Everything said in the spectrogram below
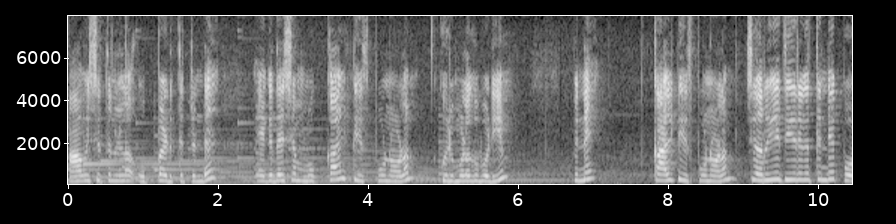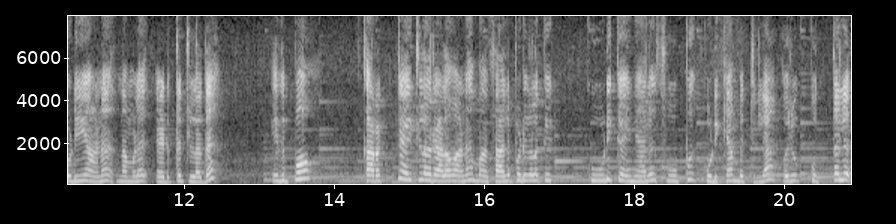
ആവശ്യത്തിനുള്ള ഉപ്പ് എടുത്തിട്ടുണ്ട്. ഏകദേശം മുക്കാൽ ടീസ്പൂണോളം കുരുമുളക് പൊടിയും. പിന്നെ കാൽ ടീസ്പൂണോളം ചെറിയ ജീരകത്തിന്റെ പൊടിയാണ് നമ്മൾ എടുത്തിട്ടുള്ളത്. ഇതിപ്പോൾ കറക്റ്റായിട്ടുള്ള ഒരളവാണ്. മസാലപ്പൊടികളൊക്കെ കൂടിക്കഴിഞ്ഞാൽ സൂപ്പ് കുടിക്കാൻ പറ്റില്ല. ഒരു കുത്തൽ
